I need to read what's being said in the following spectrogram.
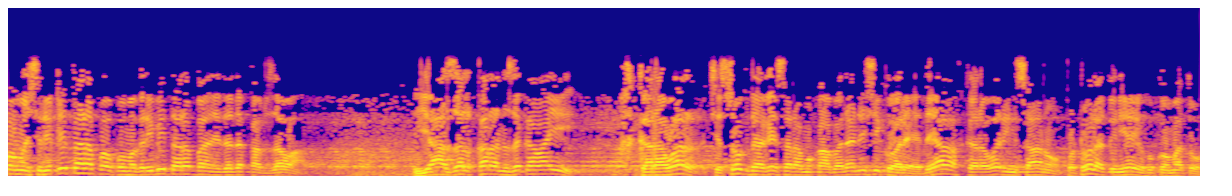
په مشرقي طرف او په مغربي طرف باندې د قبضه و یا ذل قرن زکوای خکرور چې څوک دغه سره مقابله نشي کولای دا خکرور انسانو په ټوله دنیا حکومتو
